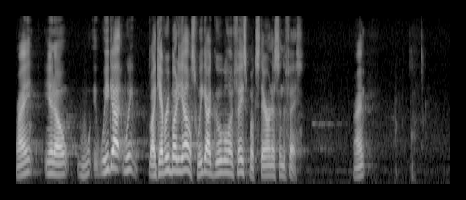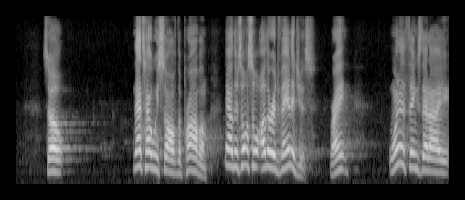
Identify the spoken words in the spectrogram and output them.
right? You know, we got, we, like everybody else, we got Google and Facebook staring us in the face, right? So that's how we solve the problem. Now, there's also other advantages, right? One of the things that I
